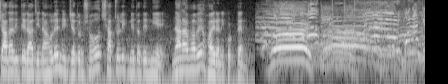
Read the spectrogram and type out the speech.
চাঁদা দিতে রাজি না হলে নির্যাতন সহ ছাত্রলীগ নেতাদের নিয়ে নানাভাবে হয়রানি করতেন। বল আজকে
